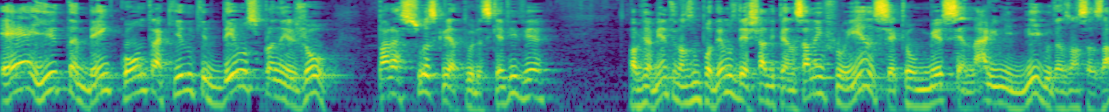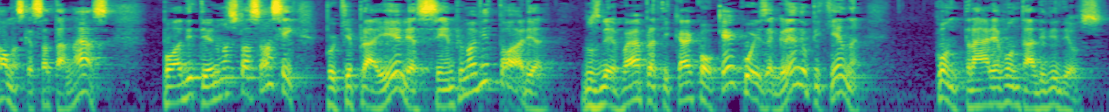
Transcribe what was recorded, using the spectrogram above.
é ir também contra aquilo que Deus planejou para as suas criaturas, que é viver. Obviamente, nós não podemos deixar de pensar na influência que o mercenário inimigo das nossas almas, que é Satanás, pode ter numa situação assim, porque para ele é sempre uma vitória nos levar a praticar qualquer coisa, grande ou pequena, contrária à vontade de Deus.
